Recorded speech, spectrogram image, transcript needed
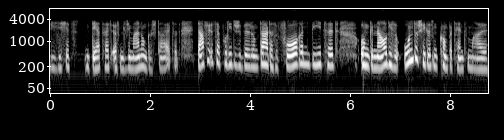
wie sich jetzt derzeit öffentliche Meinung gestaltet. Dafür ist ja politische Bildung da, dass sie Foren bietet, um genau diese unterschiedlichen Kompetenzen mal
